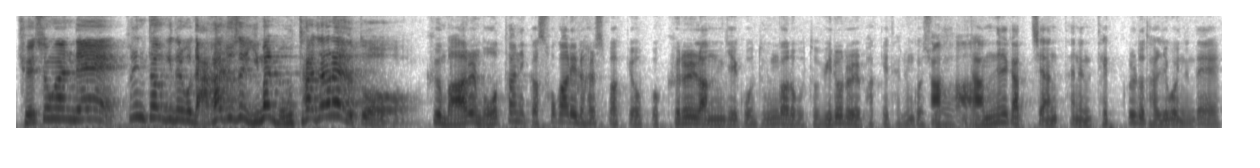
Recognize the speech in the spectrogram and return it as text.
죄송한데 프린터기 들고 나가주세요 이 말 못하잖아요 또. 그 말을 못하니까 소가리를 할 수밖에 없고 글을 남기고 누군가로부터 위로를 받게 되는 거죠. 아하. 남일 같지 않다는 댓글도 달리고 있는데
